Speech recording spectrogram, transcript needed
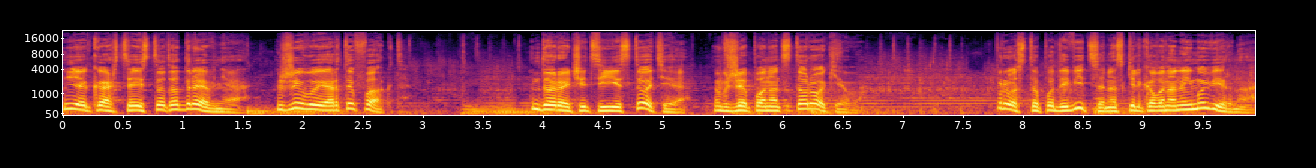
Яка ж це істота древня, живий артефакт. До речі, цій істоті вже понад 100 років. Просто подивіться, наскільки вона неймовірна.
